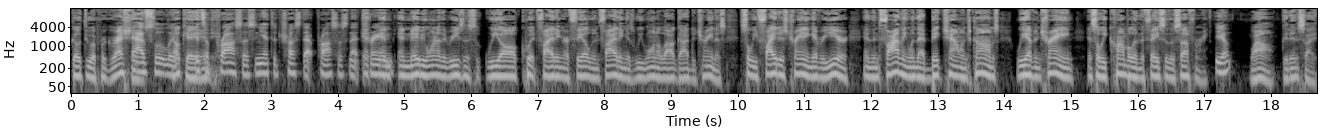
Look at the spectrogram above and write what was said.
go through a progression. Absolutely. Okay, It's and- a process, and you have to trust that process and that training. And, and maybe one of the reasons we all quit fighting or fail in fighting is we won't allow God to train us. So we fight his training every year. And then finally, when that big challenge comes, we haven't trained. And so we crumble in the face of the suffering. yep. Wow. Good insight.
